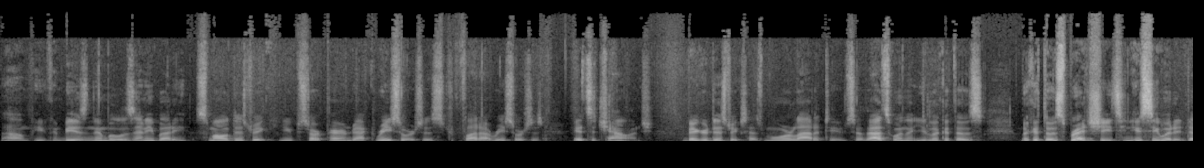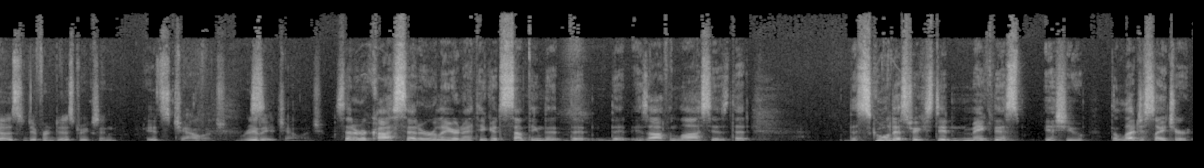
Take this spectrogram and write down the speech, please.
um, you can be as nimble as anybody. Small district, you start paring back resources, flat out resources. It's a challenge. Bigger districts has more latitude, so that's when that you look at those look at those spreadsheets and you see what it does to different districts, and it's a challenge, really a challenge. Senator Kost said earlier, and I think it's something that, that, that is often lost, is that the school districts didn't make this issue. The legislature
